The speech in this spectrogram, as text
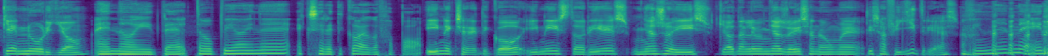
καινούριο. Εννοείται, το οποίο είναι εξαιρετικό, εγώ θα πω. Είναι εξαιρετικό. Είναι ιστορίες μιας ζωής. Και όταν λέμε μιας ζωής, εννοούμε της αφηγήτριας. Είναι, ναι, είναι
